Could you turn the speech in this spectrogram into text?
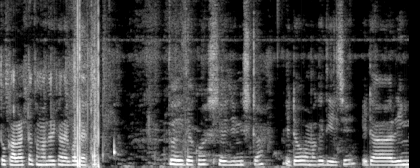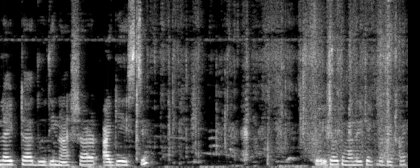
তো কালারটা তোমাদেরকে আরেকবার দেখায় তো এই দেখো সেই জিনিসটা, এটাও আমাকে দিয়েছে। এটা রিং লাইটটা দুদিন আসার আগে এসছে। তো এটাও তোমাদেরকে একবার দেখায়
